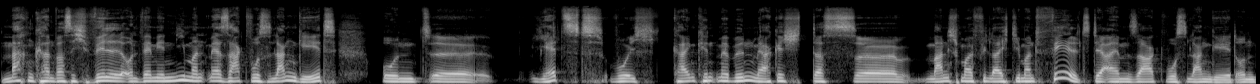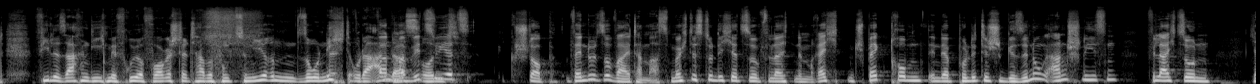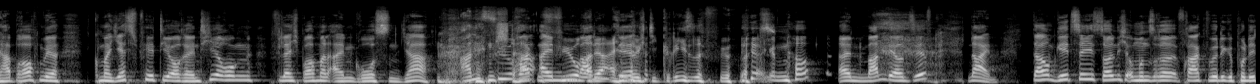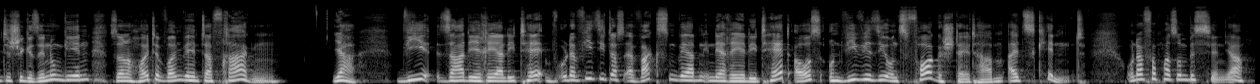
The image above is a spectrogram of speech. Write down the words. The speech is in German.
machen kann, was ich will und wenn mir niemand mehr sagt, wo es lang geht. Und äh, jetzt, wo ich kein Kind mehr bin, merke ich, dass äh, manchmal vielleicht jemand fehlt, der einem sagt, wo es lang geht. Und viele Sachen, die ich mir früher vorgestellt habe, funktionieren so nicht oder Warte anders. Mal, willst du jetzt Stopp, wenn du so weitermachst, möchtest du dich jetzt so vielleicht einem rechten Spektrum in der politischen Gesinnung anschließen? Vielleicht so ein, ja, brauchen wir, guck mal, jetzt fehlt die Orientierung, vielleicht braucht man einen großen, ja, Anführer, einen einen Führer, Mann, der einen durch die Krise führt. ja, genau. Ein Mann, der uns hilft. Nein, darum geht's nicht. Es soll nicht um unsere fragwürdige politische Gesinnung gehen, sondern heute wollen wir hinterfragen. Ja, wie sah die Realität oder wie sieht das Erwachsenwerden in der Realität aus und wie wir sie uns vorgestellt haben als Kind? Und einfach mal so ein bisschen, ja,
